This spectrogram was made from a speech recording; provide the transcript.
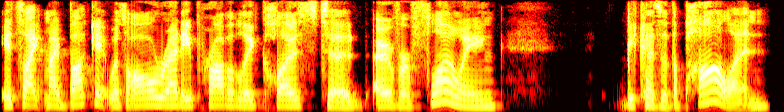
It's like my bucket was already probably close to overflowing because of the pollen.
